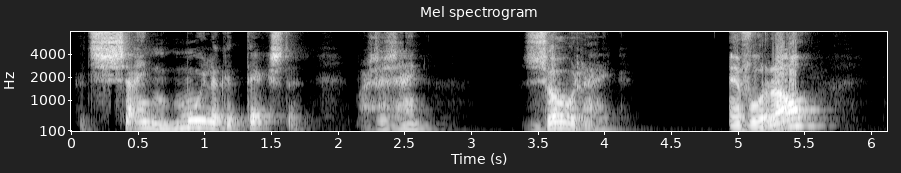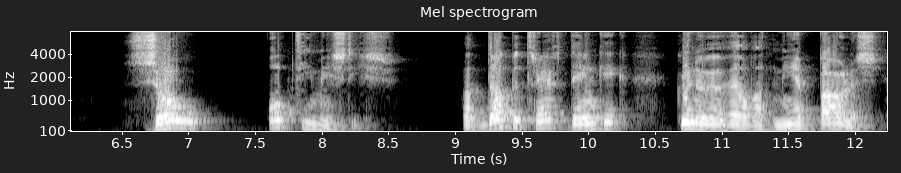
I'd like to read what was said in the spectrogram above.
Het zijn moeilijke teksten, maar ze zijn zo rijk. En vooral zo optimistisch. Wat dat betreft, denk ik, kunnen we wel wat meer Paulus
